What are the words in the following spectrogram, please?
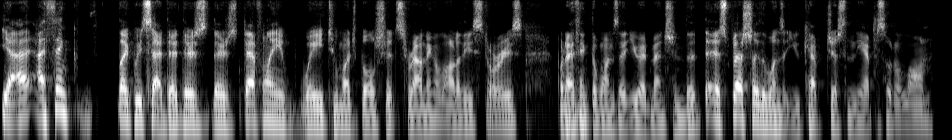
yeah, I, I think like we said, there, there's there's definitely way too much bullshit surrounding a lot of these stories. But I Mhm. think the ones that you had mentioned, that especially the ones that you kept just in the episode alone,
